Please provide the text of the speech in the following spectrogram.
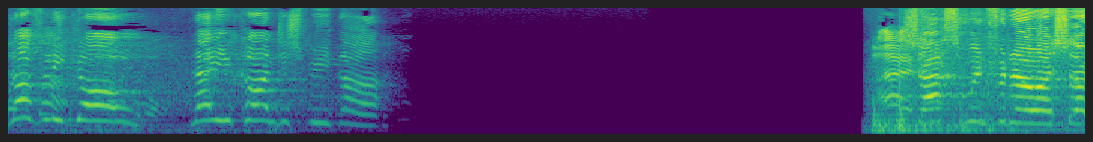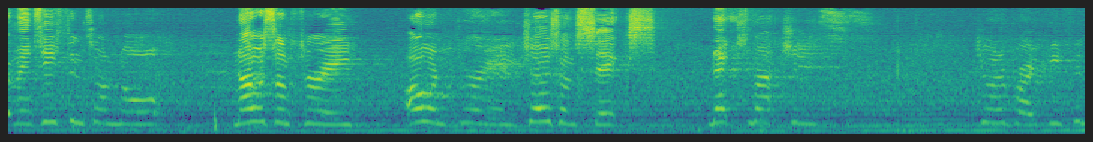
Lovely goal. Now you can't dispute that. So that's a win for Noah. So that means Ethan's on naught, Noah's on three, I'm on three, Joe's on six. Next match is. Do you want a break, Ethan?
